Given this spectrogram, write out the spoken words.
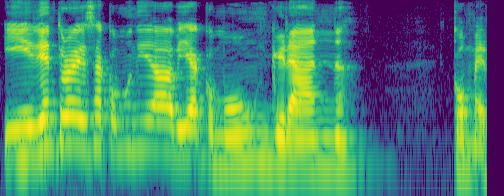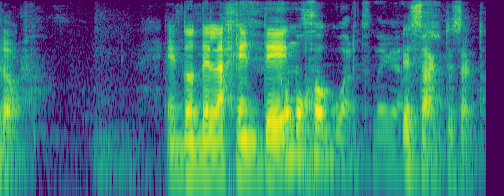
Y dentro de esa comunidad había como un gran comedor, en donde la gente... Como Hogwarts, digamos. Exacto, exacto.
